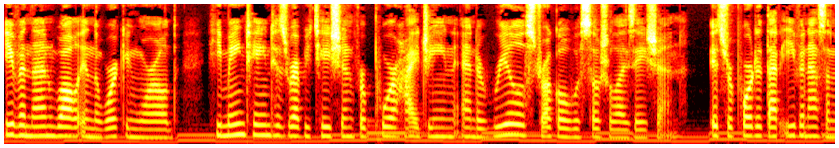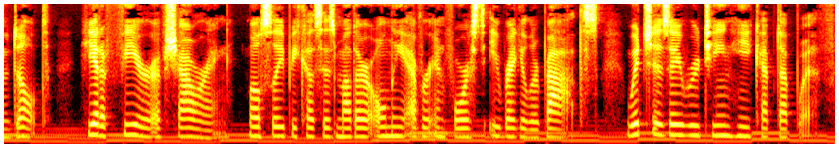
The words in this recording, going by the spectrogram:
Even then, while in the working world, he maintained his reputation for poor hygiene and a real struggle with socialization. It's reported that even as an adult, he had a fear of showering, mostly because his mother only ever enforced irregular baths, which is a routine he kept up with.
